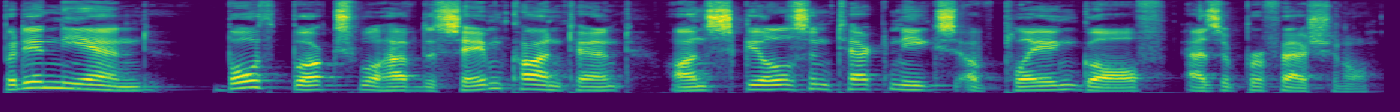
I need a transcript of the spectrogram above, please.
But in the end, both books will have the same content on skills and techniques of playing golf as a professional.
